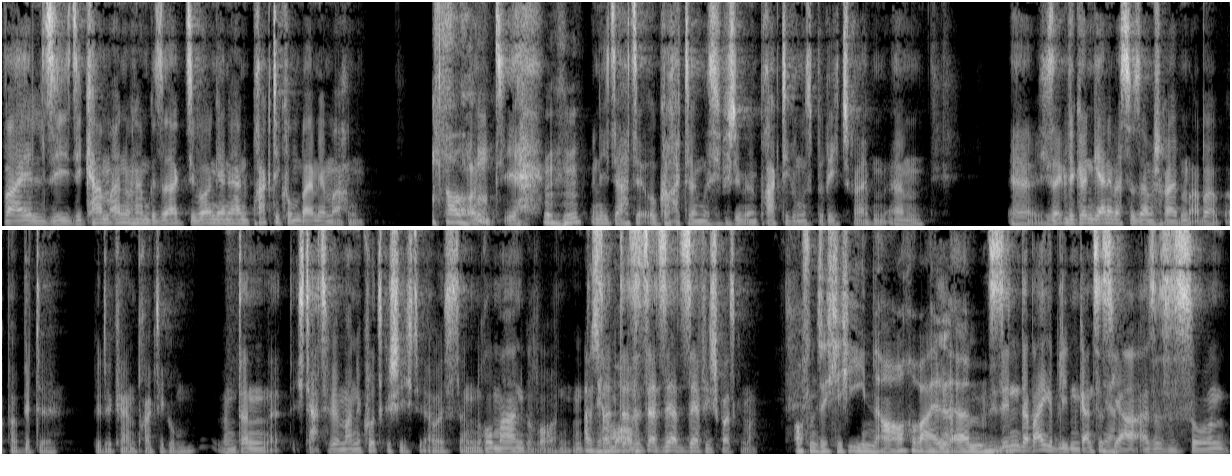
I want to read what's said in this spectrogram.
Weil sie, sie kamen an und haben gesagt, sie wollen gerne ein Praktikum bei mir machen. Oh. Und ja, mhm. und ich dachte, oh Gott, da muss ich bestimmt einen Praktikumsbericht schreiben. Ähm, äh, ich sag, wir können gerne was zusammenschreiben, aber, aber bitte, bitte kein Praktikum. Und dann, ich dachte, wir machen eine Kurzgeschichte, aber es ist dann ein Roman geworden. Und also das, hat, das, das, hat sehr viel Spaß gemacht. Offensichtlich Ihnen auch, weil ja. ähm, Sie sind dabei geblieben, ein ganzes ja. Jahr. Also es ist so ein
